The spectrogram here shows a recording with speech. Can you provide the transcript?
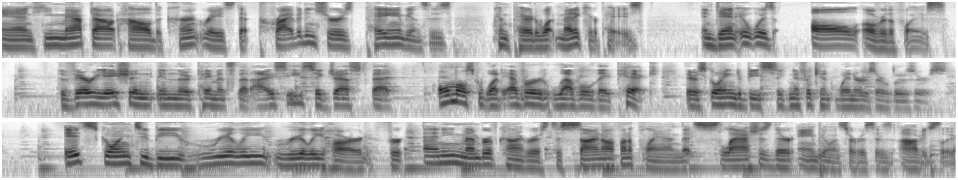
and he mapped out how the current rates that private insurers pay ambulances compare to what Medicare pays. And Dan, it was all over the place. The variation in the payments that I see suggests that almost whatever level they pick, there's going to be significant winners or losers. It's going to be really, really hard for any member of Congress to sign off on a plan that slashes their ambulance services, obviously.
